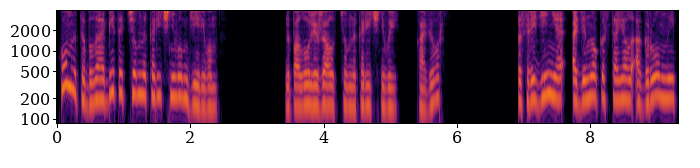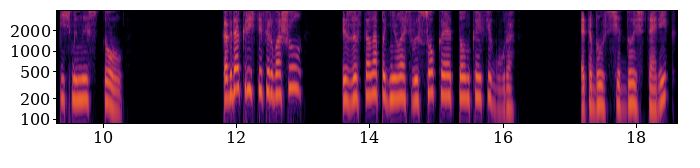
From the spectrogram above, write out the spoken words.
Комната была обита темно-коричневым деревом. На полу лежал темно-коричневый ковер, Посредине одиноко стоял огромный письменный стол. Когда Кристофер вошел, из-за стола поднялась высокая тонкая фигура. Это был седой старик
